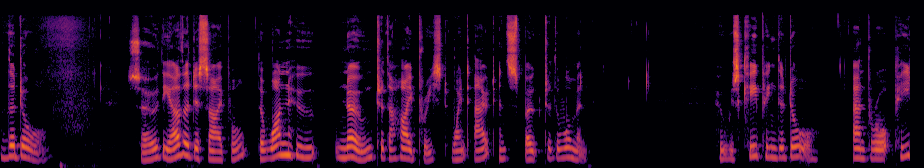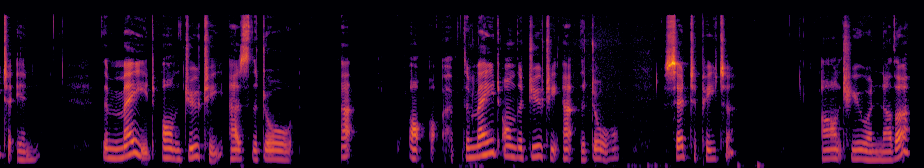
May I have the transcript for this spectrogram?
the door. So the other disciple, the one who known to the high priest, went out and spoke to the woman who was keeping the door and brought Peter in. The maid on duty as the door at uh, uh, the maid on the duty at the door said to Peter, Aren't you another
